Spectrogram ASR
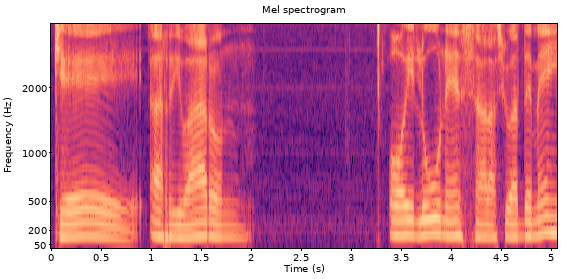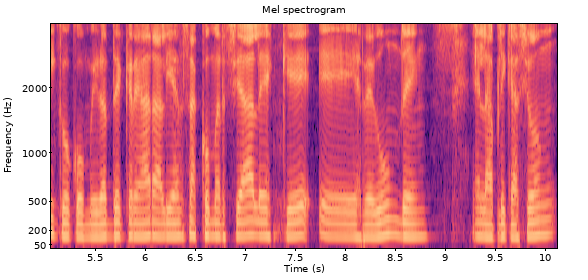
que arribaron hoy lunes a la Ciudad de México con miras de crear alianzas comerciales que eh, redunden en la aplicación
